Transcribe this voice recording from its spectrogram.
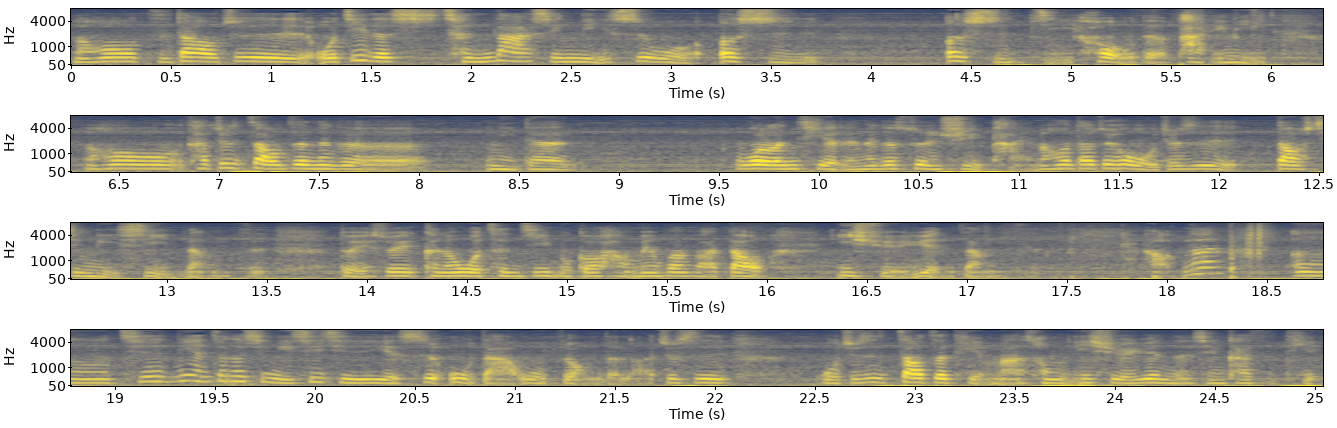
然后直到就是我记得成大心理是我二十二十几后的排名，然后他就照着那个你的。volunteer 的那个顺序排，然后到最后我就是到心理系这样子，对，所以可能我成绩不够好，没有办法到医学院这样子。好，那嗯，其实念这个心理系其实也是误打误撞的啦，就是我就是照着填嘛，从医学院的先开始填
